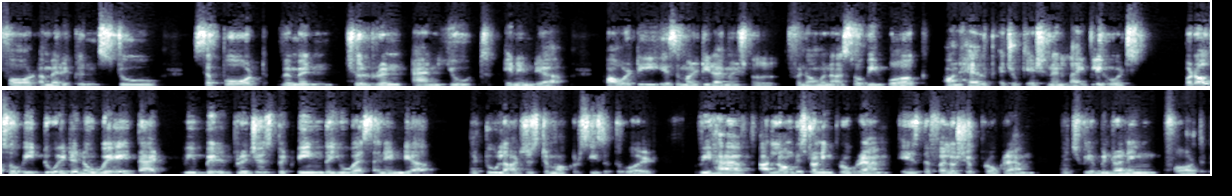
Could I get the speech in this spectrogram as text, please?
for Americans to support women, children, and youth in India. Poverty is a multidimensional phenomena. So we work on health, education, and livelihoods. But also, we do it in a way that we build bridges between the US and India, the two largest democracies of the world. We have our longest running program is the fellowship program, which we have been running for the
